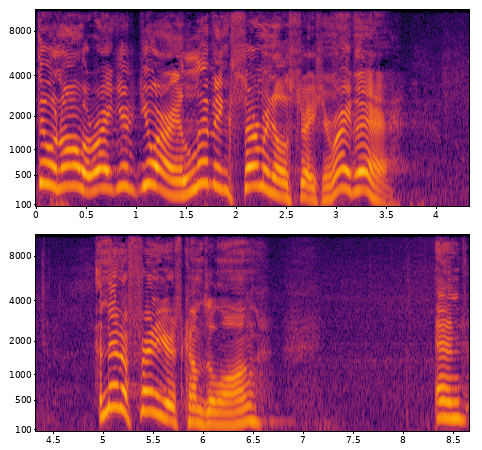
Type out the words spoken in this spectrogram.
doing all the right. You're, you are a living sermon illustration right there. And then a friend of yours comes along, and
